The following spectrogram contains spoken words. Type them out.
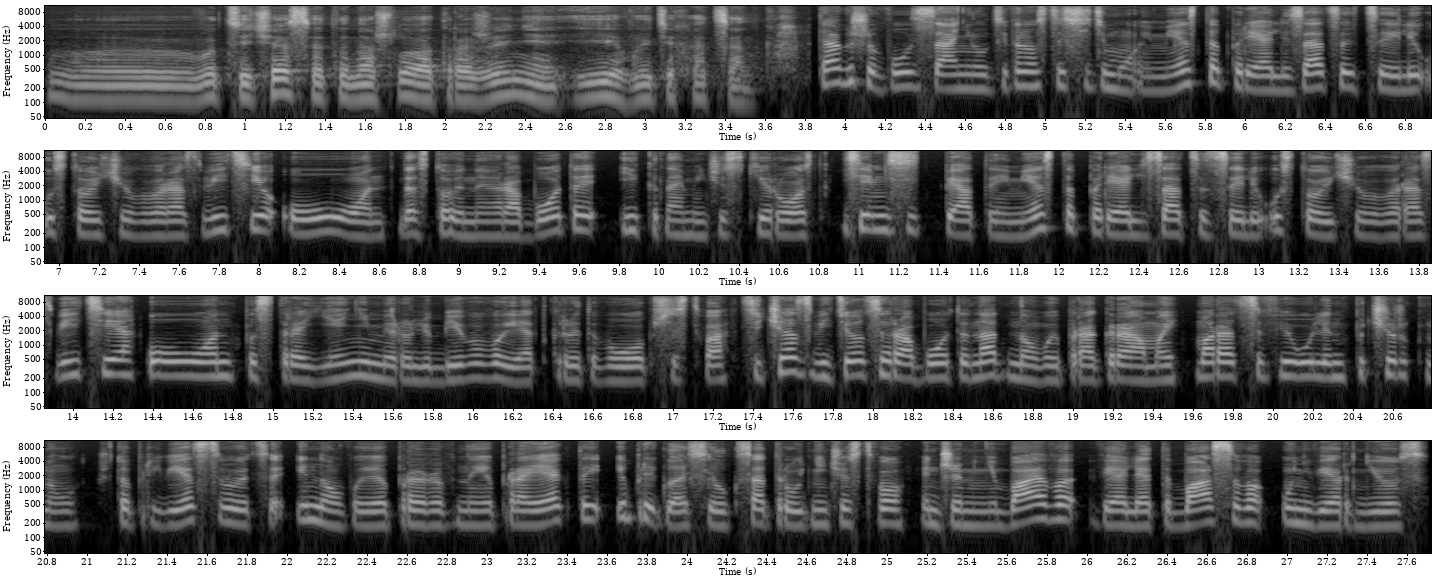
вот сейчас это нашло отражение и в этих оценках. Также ВУЗ занял 97 место по реализации целей устойчивого развития ООН, достойная работа и экономический рост. 75 место по реализации целей устойчивого развития ООН построение миролюбивого и открытого общества. Сейчас ведется работа над новой программой. Марат Софиулин подчеркнул, что приветствуются и новые прорывные проекты и пригласил к сотрудничеству. Энджи Минибаева, Виолетта Басова, Univer News.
